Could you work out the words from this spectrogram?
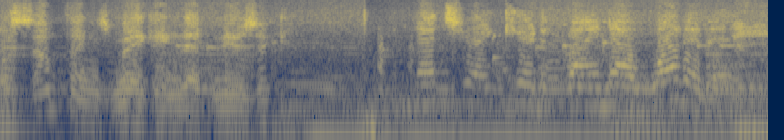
Well, something's making that music. I'm Not sure I care to find out what it is.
